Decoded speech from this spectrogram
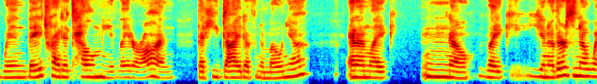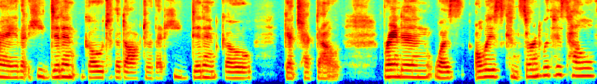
when they try to tell me later on that he died of pneumonia, and I'm like, no, like, you know, there's no way that he didn't go to the doctor, that he didn't go get checked out. Brandon was always concerned with his health.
